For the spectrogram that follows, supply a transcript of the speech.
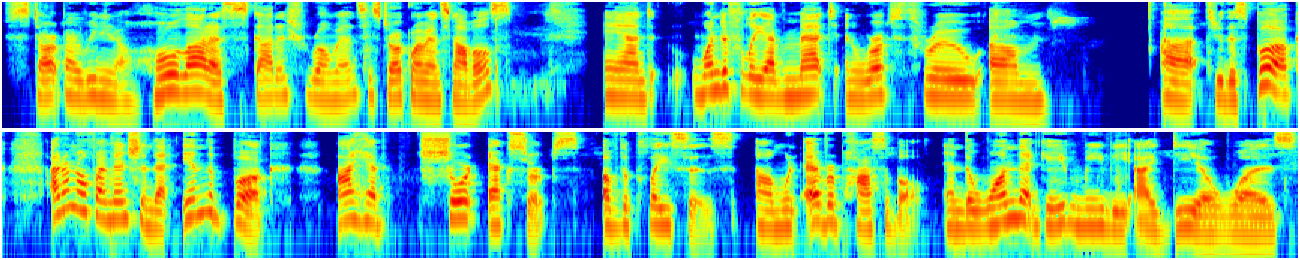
start by reading a whole lot of Scottish romance, historic romance novels. And wonderfully, I've met and worked through um, uh, through this book. I don't know if I mentioned that in the book, I have short excerpts of the places um, whenever possible. And the one that gave me the idea was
